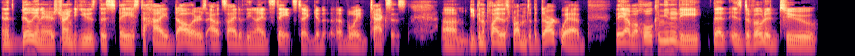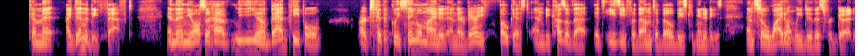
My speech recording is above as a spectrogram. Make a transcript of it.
and it's billionaires trying to use this space to hide dollars outside of the united states to get avoid taxes um, you can apply this problem to the dark web they have a whole community that is devoted to commit identity theft. And then you also have, you know, bad people are typically single minded and they're very focused. And because of that, it's easy for them to build these communities. And so, why don't we do this for good?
